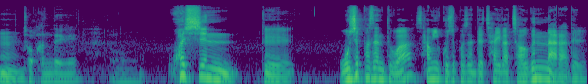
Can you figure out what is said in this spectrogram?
음. 저 반대. 훨씬 그 50%와 상위 90%의 차이가 적은 나라들,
